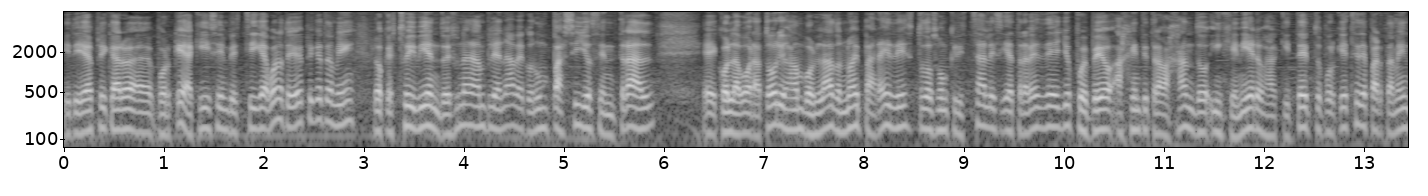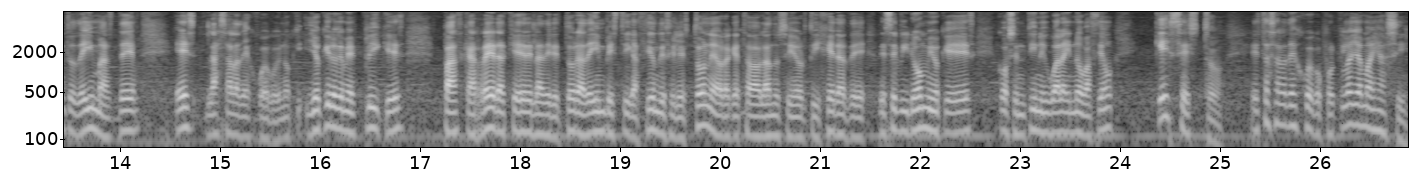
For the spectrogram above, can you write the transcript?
Y te voy a explicar eh, por qué. Aquí se investiga, bueno, te voy a explicar también lo que estoy viendo. Es una amplia nave con un pasillo central, eh, con laboratorios a ambos lados, no hay paredes, todos son cristales y a través de ellos pues veo a gente trabajando, ingenieros, arquitectos, porque este departamento de I D es la sala de juegos. Y yo quiero que me expliques, Paz Carreras, que es la directora de investigación de Celestone, ahora que estaba hablando el señor Tijeras de ese binomio que es Cosentino igual a innovación. ¿Qué es esto? Esta sala de juegos, ¿por qué lo llamáis así?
